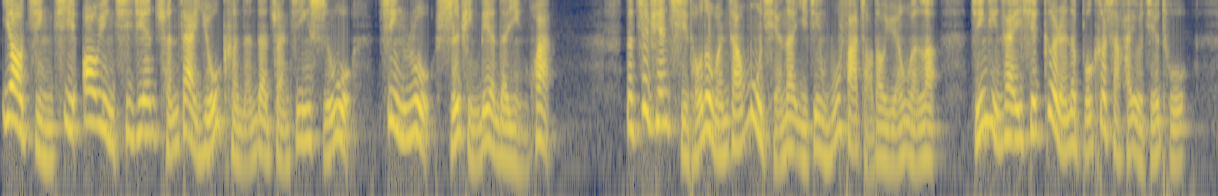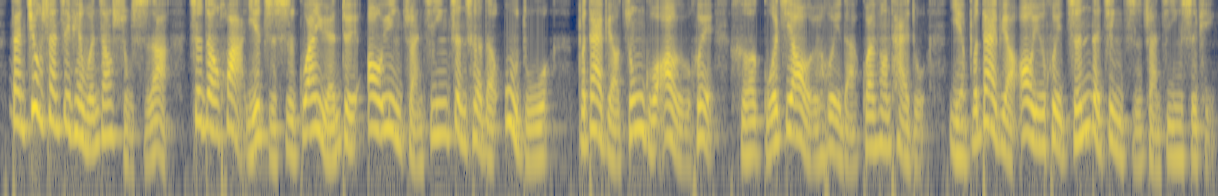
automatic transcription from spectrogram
要警惕奥运期间存在有可能的转基因食物进入食品链的隐患。那这篇起头的文章目前呢已经无法找到原文了，仅仅在一些个人的博客上还有截图。但就算这篇文章属实啊，这段话也只是官员对奥运转基因政策的误读，不代表中国奥委会和国际奥委会的官方态度，也不代表奥运会真的禁止转基因食品。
